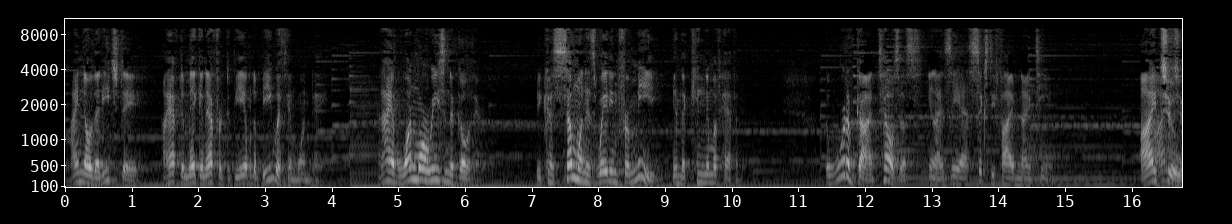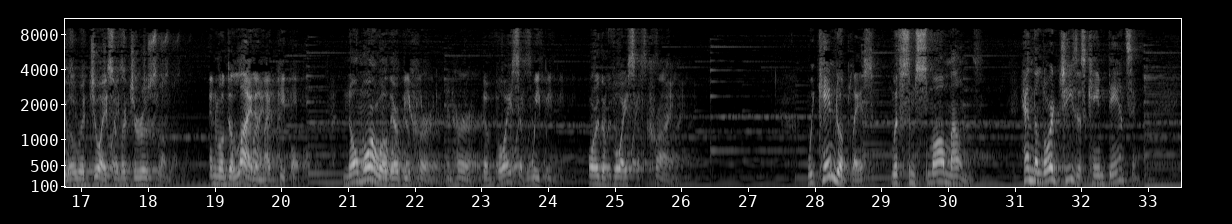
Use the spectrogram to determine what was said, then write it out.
I know that each day I have to make an effort to be able to be with him one day. And I have one more reason to go there because someone is waiting for me in the kingdom of heaven. The Word of God tells us in Isaiah 65:19, I too will rejoice over Jerusalem and will delight in my people. No more will there be heard in her the voice of weeping or the voice of crying. We came to a place with some small mountains, and the Lord Jesus came dancing.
